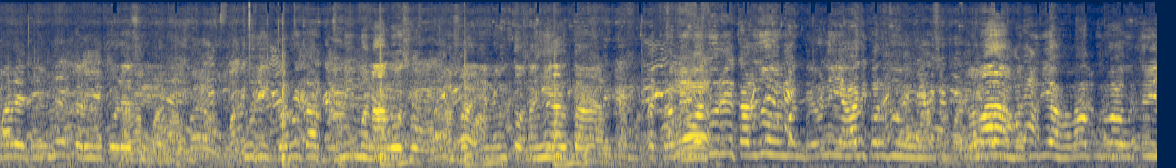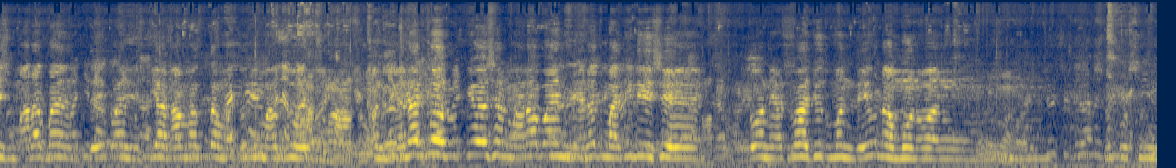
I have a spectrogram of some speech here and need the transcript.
મારે દેવને કરવી પડે છે. મજૂરી કરું તાર તમે મનાવો છો. એમ તો નહીં આવતા તમે મજૂરી કરજો, મને દેવને યાદ કરજો. તમારા મજૂરી હવા પૂરવા ઉતરીશ. મારા પાસે દેવ પાસે રૂપિયા ના માંગતા મજૂરી માંગજો. અને મહેનત નો રૂપિયો છે મારા પાસે મહેનત માંગી દે છે તો નેઠવા જૂથ મને દેવ ના મોનવાનું. પૂછું?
